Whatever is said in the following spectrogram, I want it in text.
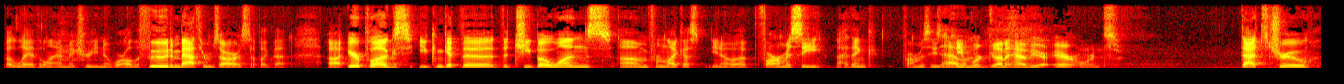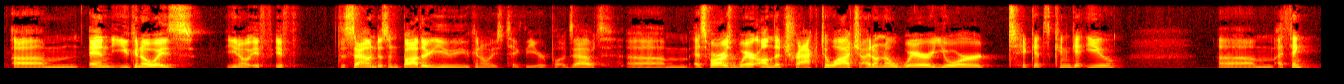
a lay of the land. Make sure you know where all the food and bathrooms are and stuff like that. Uh, earplugs, you can get the the cheapo ones um, from like a you know a pharmacy. I think pharmacies have them. People are gonna have your air horns. That's true. Um, and you can always, you know, if if the sound doesn't bother you, you can always take the earplugs out. Um, as far as where on the track to watch, I don't know where your tickets can get you. Um, I think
